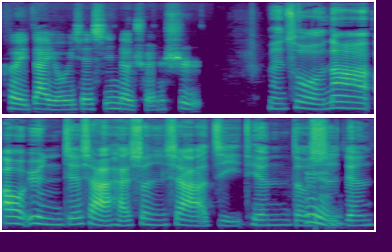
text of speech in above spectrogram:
可以再有一些新的诠释？没错，那奥运接下来还剩下几天的时间，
